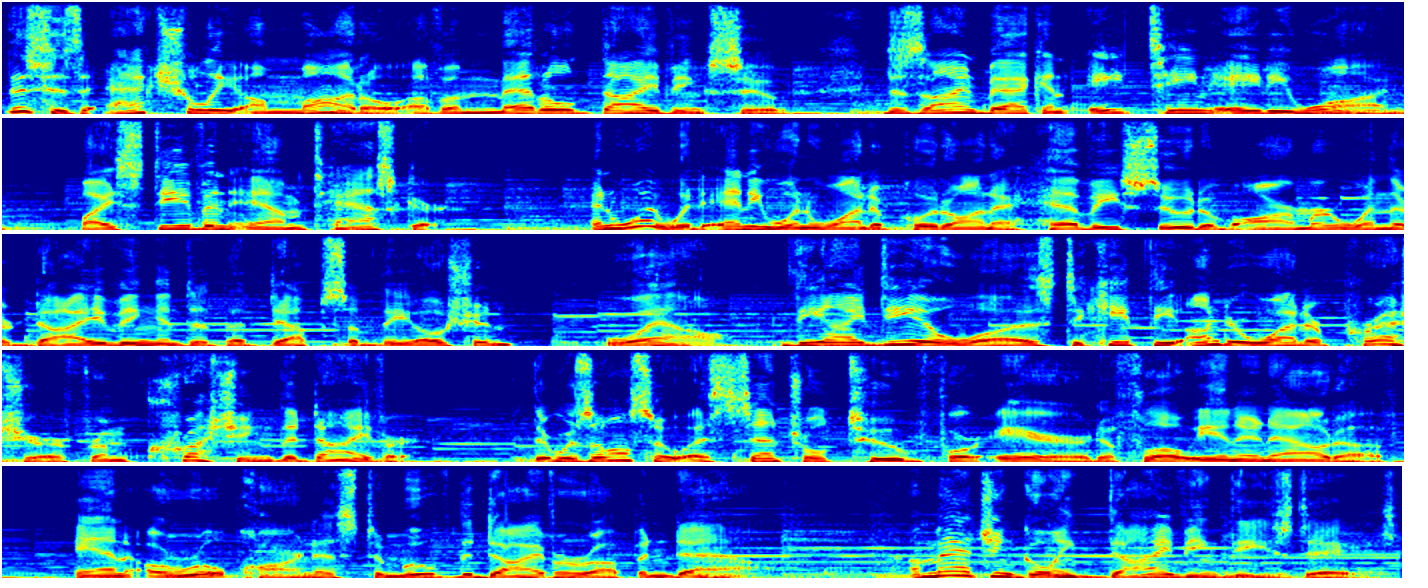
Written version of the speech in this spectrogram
This is actually a model of a metal diving suit designed back in 1881 by Stephen M. Tasker. And why would anyone want to put on a heavy suit of armor when they're diving into the depths of the ocean? Well, the idea was to keep the underwater pressure from crushing the diver. There was also a central tube for air to flow in and out of, and a rope harness to move the diver up and down. Imagine going diving these days,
